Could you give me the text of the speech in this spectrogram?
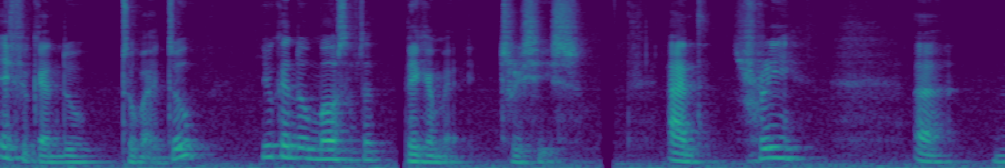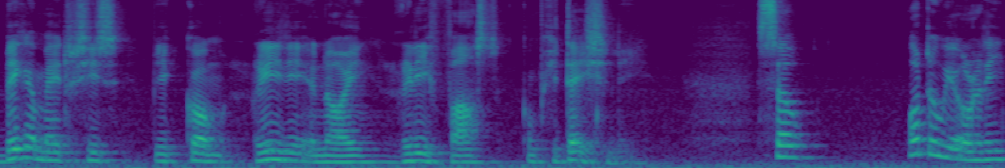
if you can do 2 by 2, you can do most of the bigger matrices. And 3. Uh, bigger matrices become really annoying really fast computationally. So, what do we already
